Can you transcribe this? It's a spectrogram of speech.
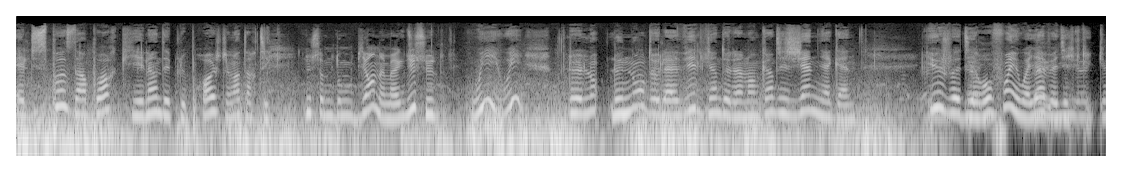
Elle dispose d'un port qui est l'un des plus proches de l'Antarctique. Nous sommes donc bien en Amérique du Sud. Oui, oui, le, le nom de la ville vient de la langue indigène Yagan. Ush veut dire? Au fond et Waya veut dire cric.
